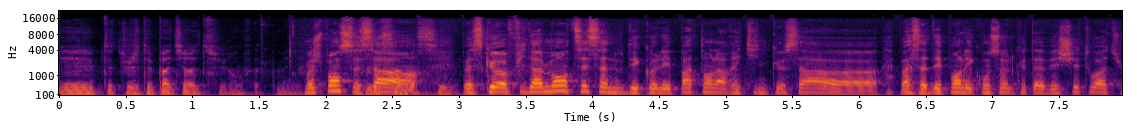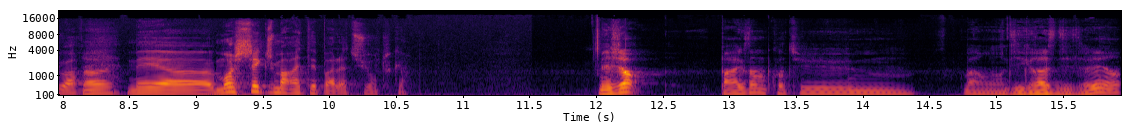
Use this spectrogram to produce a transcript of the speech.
et peut-être que j'étais pas tiré dessus en fait. Mais Moi, je pense que c'est ça. hein. si- Parce que finalement, tu sais, ça nous décollait pas tant la rétine que ça. euh, Bah, ça dépend les consoles que t'avais chez toi, tu vois. Ah ouais. Mais euh, moi, je sais que je m'arrêtais pas là-dessus, en tout cas. Mais genre, par exemple, quand tu. Bah, on digresse, désolé, hein.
